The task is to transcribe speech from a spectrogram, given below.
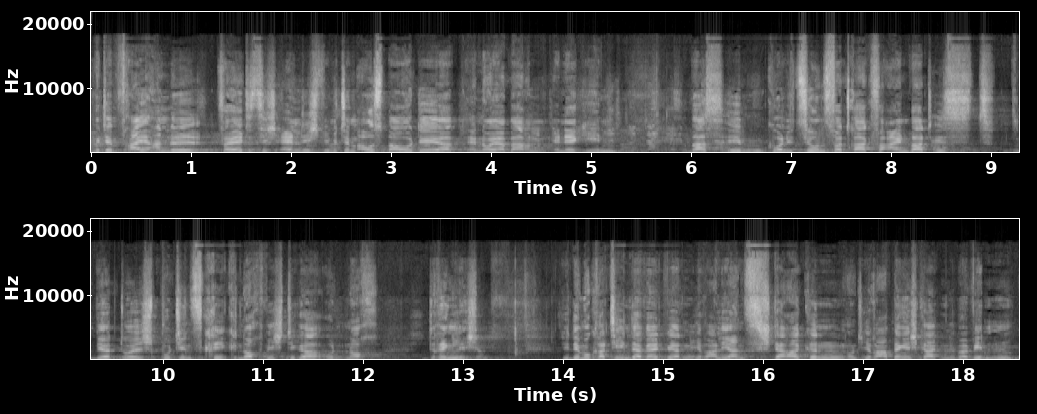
mit dem Freihandel verhält es sich ähnlich wie mit dem Ausbau der erneuerbaren Energien. Was im Koalitionsvertrag vereinbart ist, wird durch Putins Krieg noch wichtiger und noch dringlicher. Die Demokratien der Welt werden ihre Allianz stärken und ihre Abhängigkeiten überwinden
